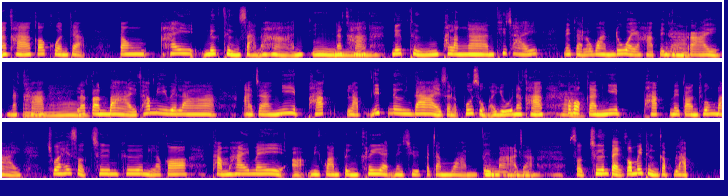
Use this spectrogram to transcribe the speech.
นะคะ ก็ควรจะ ต้องให้นึกถึงสารอาหารอืมนะคะ นึกถึงพลังงานที่ใช้ในแต่ละวันด้วยอะค่ะเป็นอย่างค่ะไรนะคะอ๋อแล้วตอนบ่ายถ้ามีเวลาอาจจะงีบพักหลับนิดนึงได้สำหรับผู้สูงอายุนะคะค่ะเขาบอกการงีบพักในตอนช่วงบ่าย ช่วยให้สดชื่นขึ้น แล้วก็ทำให้ไม่เอ่อมีความตึงเครียดในชีวิตประจำวัน ตื่นมาอาจจะสดชื่นแต่ก็ไม่ถึงกับหลับ ไป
